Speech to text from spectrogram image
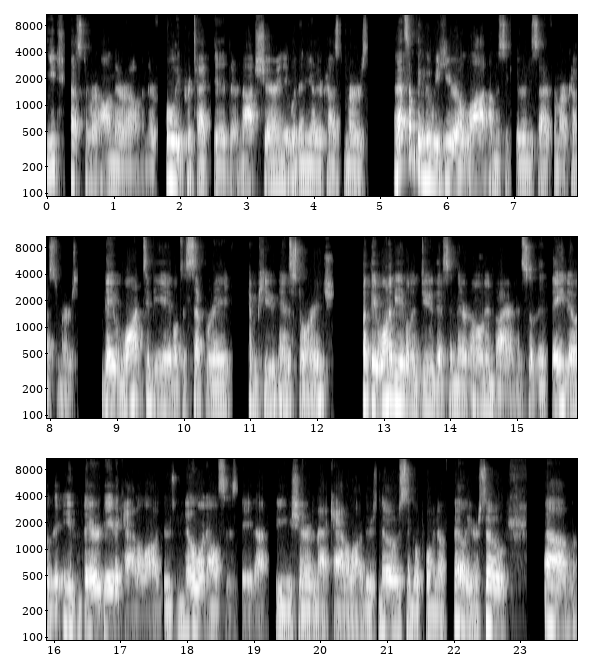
each customer on their own and they're fully protected, they're not sharing it with any other customers. And that's something that we hear a lot on the security side from our customers they want to be able to separate compute and storage, but they want to be able to do this in their own environment so that they know that in their data catalog, there's no one else's data being shared in that catalog. There's no single point of failure. So um,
